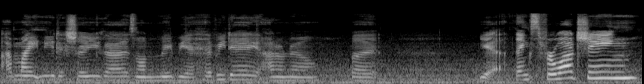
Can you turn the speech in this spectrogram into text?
I might need to show you guys on maybe a heavy day. I don't know. But, yeah. Thanks for watching.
